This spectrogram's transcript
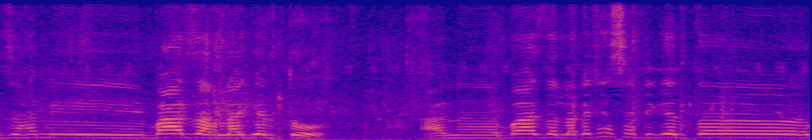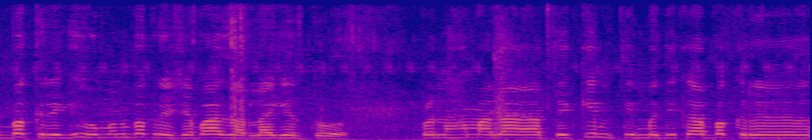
आज आम्ही बाजारला गेलतो. आणि बाजारला कशासाठी गेलतो? बकरे घेऊ म्हणून बकऱ्याच्या बाजारला गेलतो. पण आम्हाला ते किमतीमध्ये का बकरं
